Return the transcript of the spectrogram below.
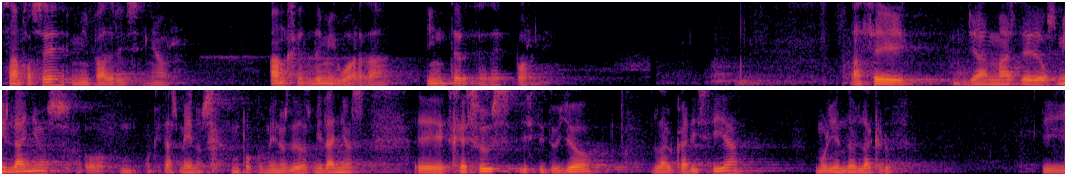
San José, mi Padre y Señor, Ángel de mi guarda, intercede por mí. Hace ya más de dos mil años, o, quizás menos, un poco menos de dos mil años, eh, Jesús instituyó la Eucaristía muriendo en la cruz. Y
